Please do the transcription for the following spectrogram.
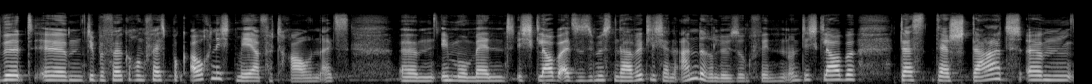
wird ähm, die Bevölkerung Facebook auch nicht mehr vertrauen als ähm, im Moment. Ich glaube, also sie müssen da wirklich eine andere Lösung finden. Und ich glaube, dass der Staat ähm,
